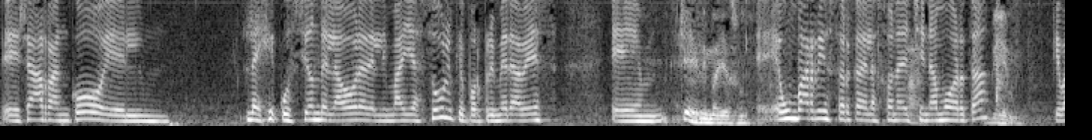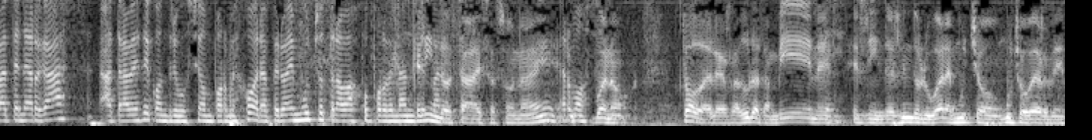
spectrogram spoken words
eh, ya arrancó el, la ejecución de la obra del Limay Azul, que por primera vez, eh, ¿Qué es Lima y Azul? eh, un barrio cerca de la zona de Ah, Chinamuerta, Bien. que va a tener gas a través de contribución por mejora, pero hay mucho trabajo por delante. Qué lindo está esa zona, ¿eh? Hermoso. Bueno, toda la herradura también, Sí. es, es lindo, es lindo lugar, hay mucho mucho verde.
